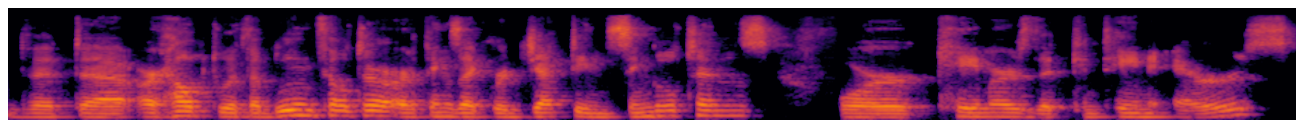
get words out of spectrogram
that uh, are helped with a Bloom filter are things like rejecting singletons or k-mers that contain errors.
